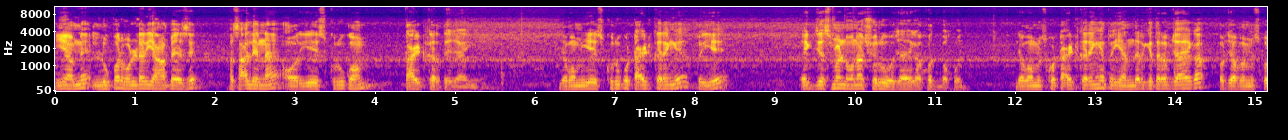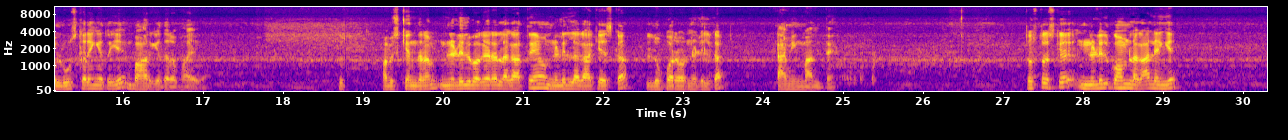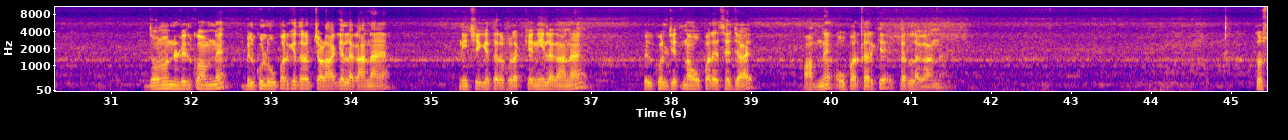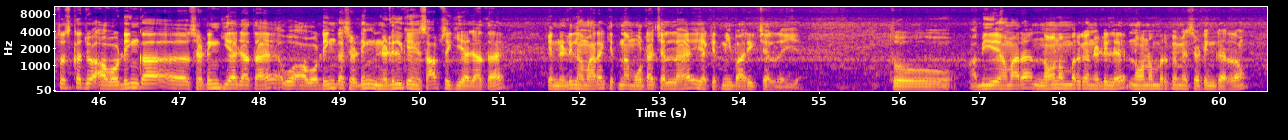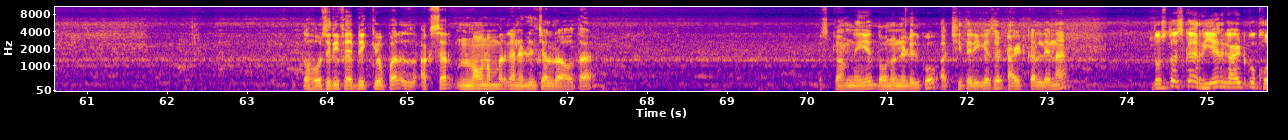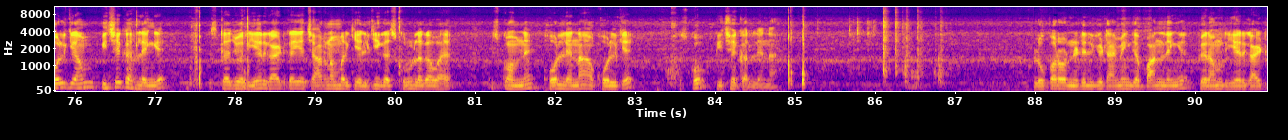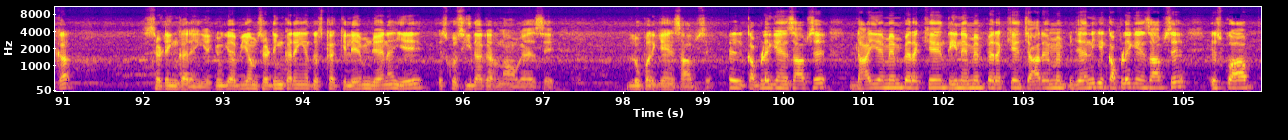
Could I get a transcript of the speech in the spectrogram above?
ये हमने लूपर होल्डर यहाँ पे ऐसे फंसा लेना है और ये स्क्रू को हम टाइट करते जाएँगे। जब हम ये स्क्रू को टाइट करेंगे तो ये एडजस्टमेंट होना शुरू हो जाएगा खुद ब खुद। जब हम इसको टाइट करेंगे तो ये अंदर की तरफ़ जाएगा और जब हम इसको लूज़ करेंगे तो ये बाहर की तरफ़ आएगा। तो अब इसके अंदर हम निडिल वगैरह लगाते हैं और निडिल लगा के इसका लूपर और निडल का टाइमिंग मानते हैं। दोस्तों, इसके निडिल को हम लगा लेंगे। दोनों निडिल को हमने बिल्कुल ऊपर की तरफ़ चढ़ा के लगाना है। नीचे की तरफ़ रख के नहीं लगाना है। बिल्कुल जितना ऊपर ऐसे जाए आपने ऊपर करके फिर लगाना है। दोस्तों, इसका जो अवॉर्डिंग का सेटिंग किया जाता है, वो अवॉर्डिंग का सेटिंग निडिल के हिसाब से किया जाता है कि निडिल हमारा कितना मोटा चल रहा है या कितनी बारीक चल रही है। तो अभी ये हमारा नौ नंबर का निडल है। नौ नंबर पे मैं सेटिंग कर रहा हूँ। तो होजरी फैब्रिक के ऊपर अक्सर नौ नंबर का निडल चल रहा होता है। इसका हमने ये दोनों निडल को अच्छी तरीके से टाइट कर लेना है। दोस्तों, इसका रियर गाइड को खोल के हम पीछे कर लेंगे। इसका जो रियर गाइड का ये चार नंबर की एलकी का स्क्रू लगा हुआ है, इसको हमने खोल लेना और खोल के इसको पीछे कर लेना है। लोपर और निडिल की टाइमिंग जब बाँध लेंगे, फिर हम रियर गाइड का सेटिंग करेंगे। क्योंकि अभी हम सेटिंग करेंगे तो इसका क्लेम जो है ना, ये इसको सीधा करना होगा ऐसे लूपर के हिसाब से। कपड़े के हिसाब से ढाई एम एम पे रखें तीन एम एम पे रखें चार एम एम पे, यानी कि कपड़े के हिसाब से इसको आप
